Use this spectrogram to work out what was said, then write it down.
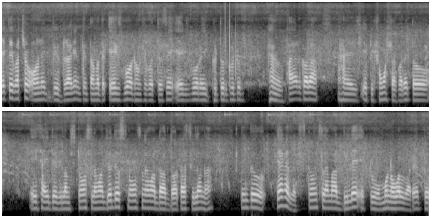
দেখতেই পাচ্ছ অনেক ড্রাগন কিন্তু আমাদের এক্সবো ধ্বংস করতেছে। এক্সবোর এই ঘুটুর ঘুটুর হ্যাঁ ফায়ার করা হ্যাঁ একটু সমস্যা করে। তো এই সাইডে দিলাম স্টোন স্ল্যামার যদিও স্টোন স্ল্যামার দেওয়ার দরকার ছিল না, কিন্তু দেখা যাক স্টোন স্ল্যামার দিলে একটু মনোবল বাড়ে। তো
